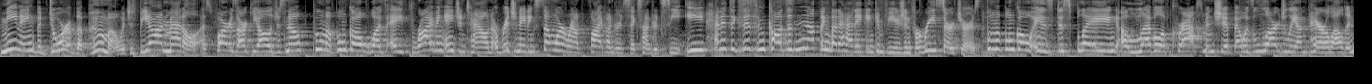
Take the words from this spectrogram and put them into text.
meaning the door of the puma, which is beyond metal. As far as archaeologists know, Puma Punku was a thriving ancient town originating somewhere around 500-600 CE, and its existence causes nothing but a headache and confusion for researchers researchers. Pumapunku is displaying a level of craftsmanship that was largely unparalleled in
